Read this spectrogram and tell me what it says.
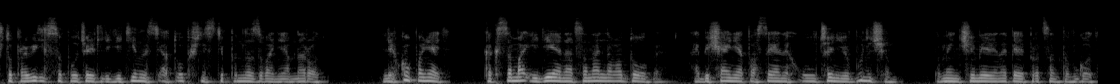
что правительство получает легитимность от общности под названием народ. Легко понять, как сама идея национального долга, обещание постоянных улучшений в будущем, по меньшей мере на 5% в год,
